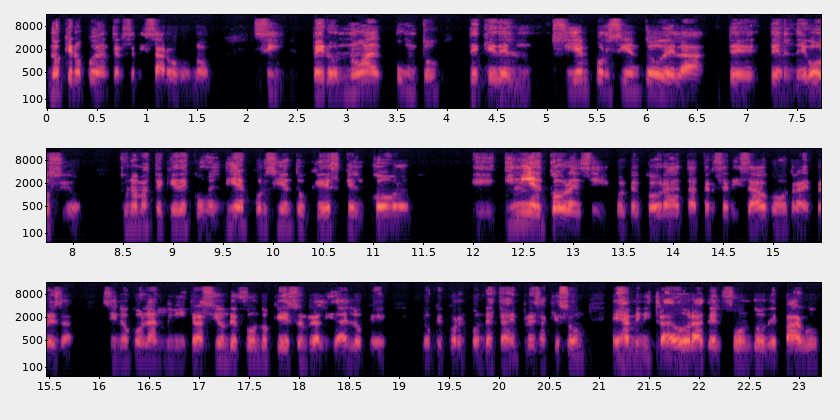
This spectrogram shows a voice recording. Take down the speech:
No que no puedan tercerizar, ojo, no. Sí, pero no al punto de que del 100% de la, de, del negocio, tú nada más te quedes con el 10% que es el cobro y, ni el cobro en sí, porque el cobro está tercerizado con otras empresas, sino con la administración de fondos, que eso en realidad es lo que, lo que corresponde a estas empresas que son es administradoras del fondo de pago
